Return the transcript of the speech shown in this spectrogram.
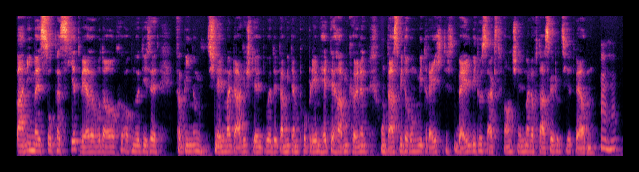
wann immer es so passiert wäre oder auch, auch nur diese Verbindung schnell mal dargestellt wurde, damit ein Problem hätte haben können und das wiederum mit Recht, weil, wie du sagst, Frauen schnell mal auf das reduziert werden. Mhm.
